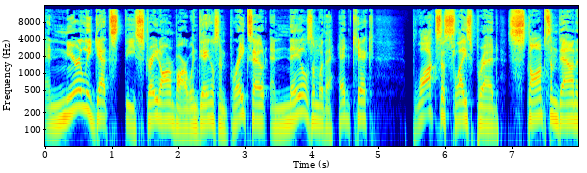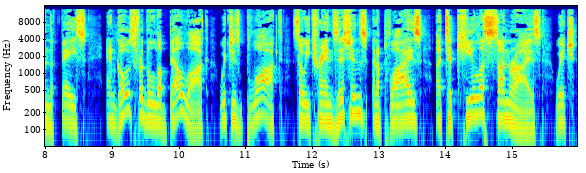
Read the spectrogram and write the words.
and nearly gets the straight armbar when Danielson breaks out and nails him with a head kick, blocks a slice bread, stomps him down in the face, and goes for the LeBell Lock, which is blocked. So he transitions and applies a tequila sunrise, which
